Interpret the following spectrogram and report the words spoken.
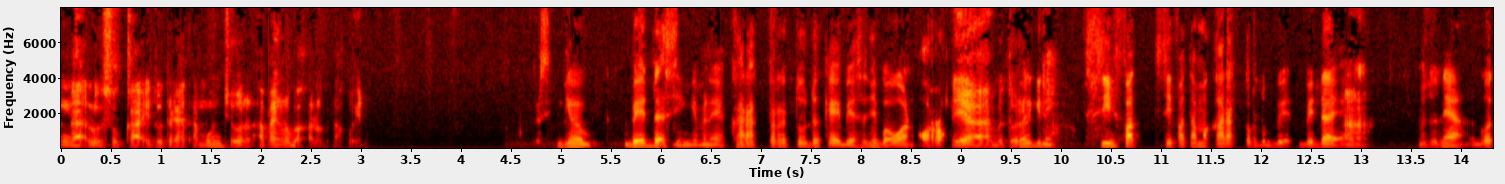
nggak lu suka itu ternyata muncul apa yang lu bakal lu lakuin? Gimana beda sih gimana ya. Karakter itu udah kayak biasanya bawaan orok. Iya betul. Soalnya gini sifat sifat sama karakter tuh be- beda ya. Ah. maksudnya gue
